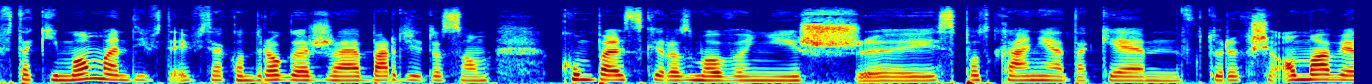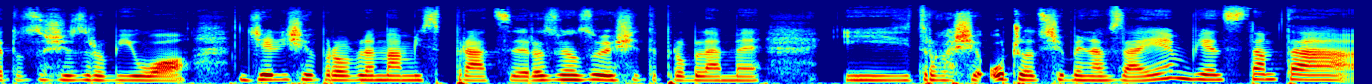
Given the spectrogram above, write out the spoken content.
w taki moment i w, w taką drogę, że bardziej to są kumpelskie rozmowy niż spotkania takie, w których się omawia to, co się zrobiło, dzieli się problemami z pracy, rozwiązuje się te problemy i trochę się uczy od siebie nawzajem, więc tamta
